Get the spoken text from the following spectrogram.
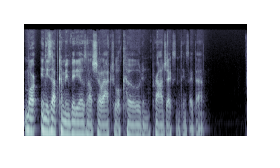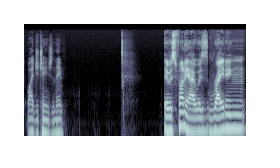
more in these upcoming videos, I'll show actual code and projects and things like that. Why'd you change the name? It was funny. I was writing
